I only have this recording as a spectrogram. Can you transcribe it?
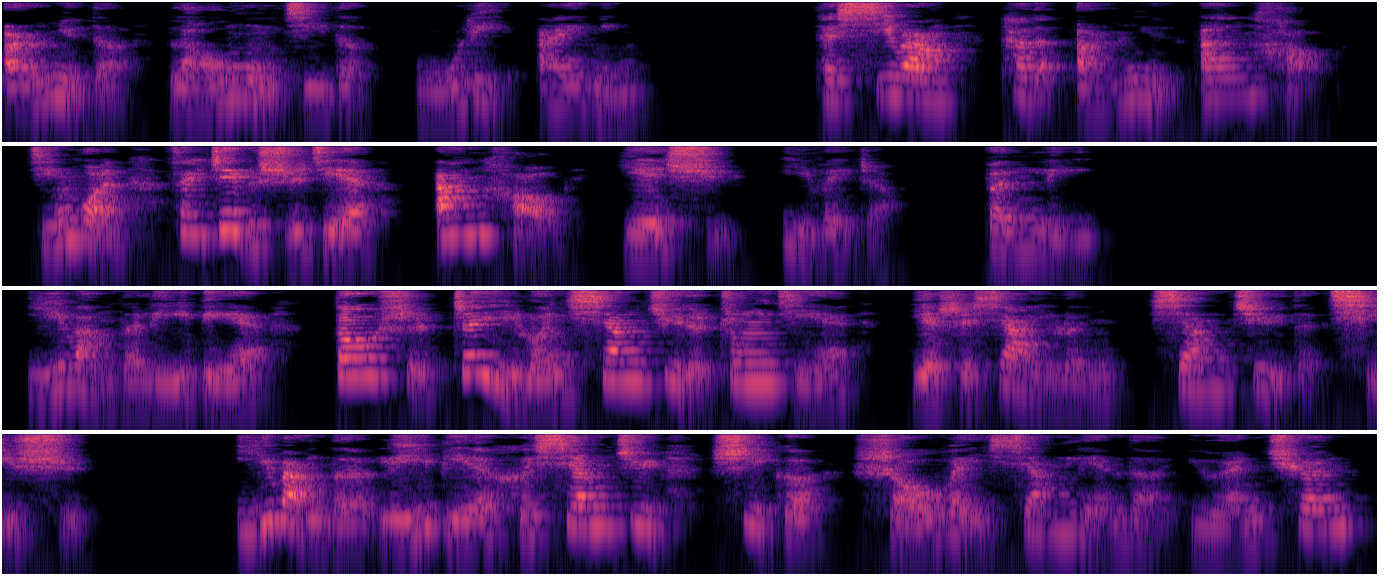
儿女的老母鸡的无力哀鸣。”他希望他的儿女安好，尽管在这个时节，安好也许意味着分离。以往的离别都是这一轮相聚的终结，也是下一轮相聚的起始。以往的离别和相聚是一个首尾相连的圆圈，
